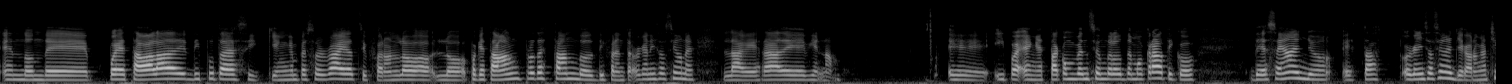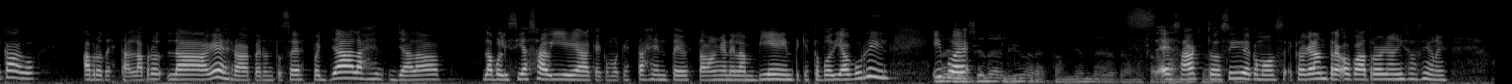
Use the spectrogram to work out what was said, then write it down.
en donde pues estaba la disputa de si quién empezó el riot, si fueron los, porque estaban protestando diferentes organizaciones la guerra de Vietnam. Eh, y pues en esta convención de los democráticos de ese año, estas organizaciones llegaron a Chicago a protestar la, la guerra, pero entonces pues ya la ya la, la policía sabía que como que esta gente estaban en el ambiente y que esto podía ocurrir y pues siete líderes también de, de muchas Exacto, sí, de como, creo que eran tres o cuatro organizaciones.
